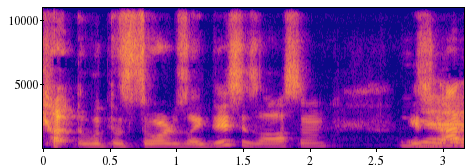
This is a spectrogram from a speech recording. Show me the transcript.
cut the, with the sword. It was like, this is awesome. It's not.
